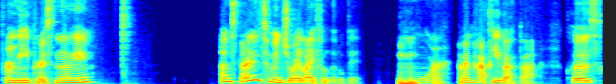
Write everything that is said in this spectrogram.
for me personally, I'm starting to enjoy life a little bit Mm-hmm. more, and I'm happy about that because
